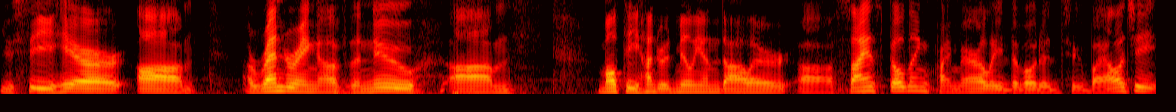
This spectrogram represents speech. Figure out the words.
You see here um, a rendering of the new um, multi-hundred million dollar uh, science building, primarily devoted to biology.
